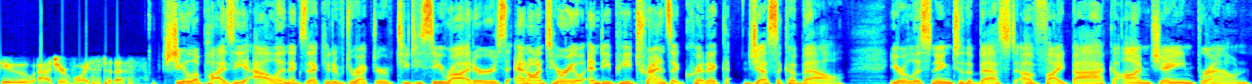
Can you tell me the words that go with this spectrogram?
to add your voice to this. Shelagh Pizey-Allen, Executive Director of TTC Riders, and Ontario NDP transit critic Jessica Bell. You're listening to the best of Fight Back. I'm Jane Brown.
